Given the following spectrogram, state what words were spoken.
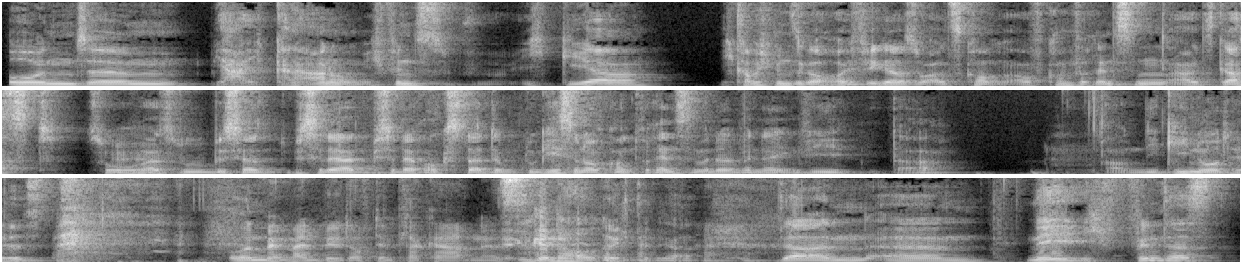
Und ähm, ja, ich, keine Ahnung, ich finde ich gehe ja, ich glaube, ich bin sogar häufiger so als auf Konferenzen als Gast. So, Mhm. als du bist ja, bist ja der, bist ja der Rockstar. Du, du gehst ja nur auf Konferenzen, wenn du, wenn du irgendwie da die Keynote hältst. Und wenn mein Bild auf den Plakaten ist. Genau, richtig, ja. Dann, ähm, nee, ich finde das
